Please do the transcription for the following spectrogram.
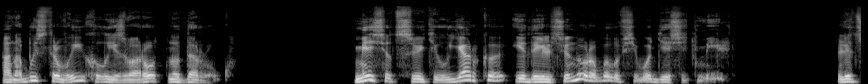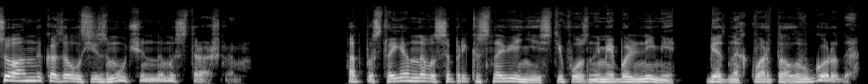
Она быстро выехала из ворот на дорогу. Месяц светил ярко, и до Эльсинора было всего десять миль. Лицо Анны казалось измученным и страшным. От постоянного соприкосновения с тифозными больными бедных кварталов города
